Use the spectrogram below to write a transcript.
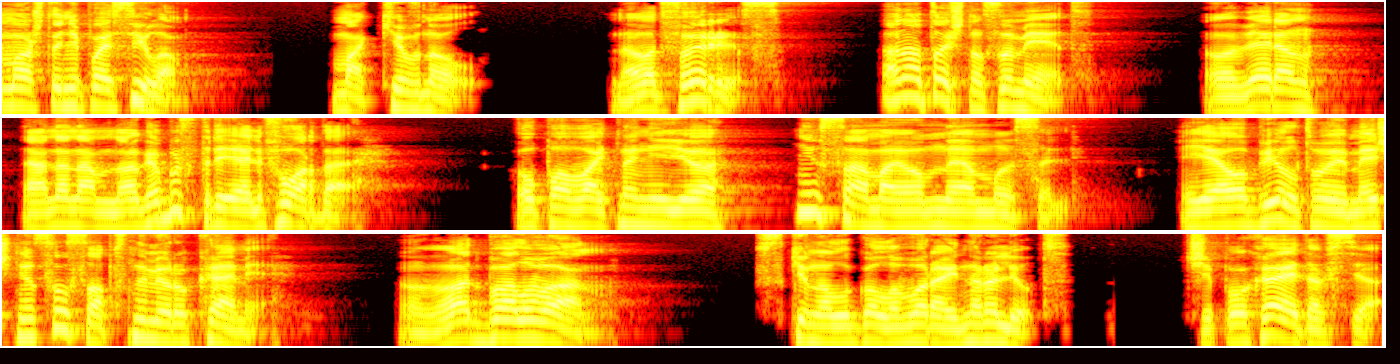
может, и не по силам». Мак кивнул. «Но вот Феррис, она точно сумеет. Уверен, она намного быстрее Альфорда». Уповать на неё – не самая умная мысль. Я убил твою мечницу собственными руками. Вот болван!» Скинул голову Райнер Лют. «Чепуха это всё.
